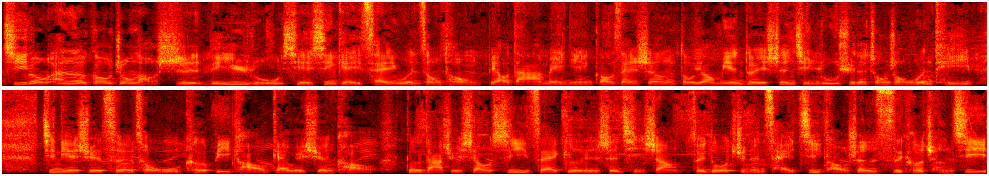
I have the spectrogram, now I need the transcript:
基隆安乐高中老师李玉如写信给蔡英文总统，表达每年高三生都要面对申请入学的种种问题。今年学测从五科必考改为选考，各大学校系在个人申请上最多只能采集考生四科成绩。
